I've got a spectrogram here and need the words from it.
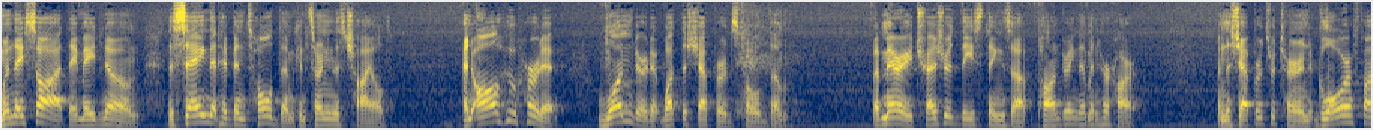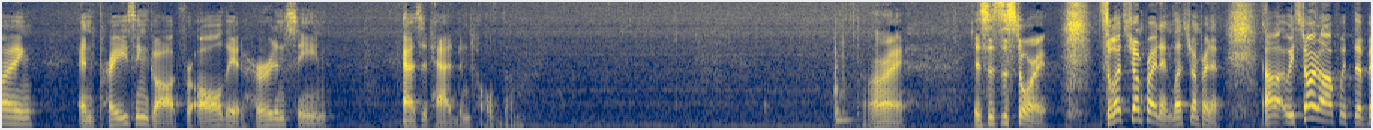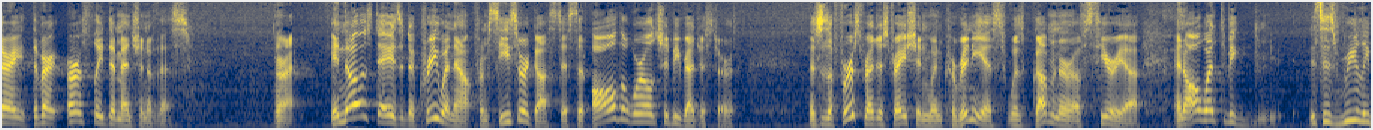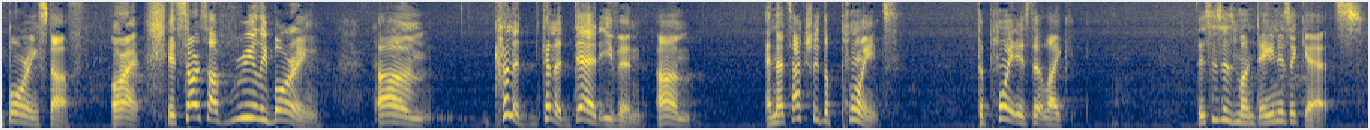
When they saw it, they made known the saying that had been told them concerning this child. And all who heard it wondered at what the shepherds told them. But Mary treasured these things up, pondering them in her heart. And the shepherds returned, glorifying and praising God for all they had heard and seen, as it had been told them. All right. This is the story. So let's jump right in. Let's jump right in. Uh, we start off with the very, the very earthly dimension of this. All right. In those days, a decree went out from Caesar Augustus that all the world should be registered. This is the first registration when Quirinius was governor of Syria, and all went to be. This is really boring stuff. All right, it starts off really boring, kind of kind of dead even, um, and that's actually the point. The point is that like this is as mundane as it gets.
